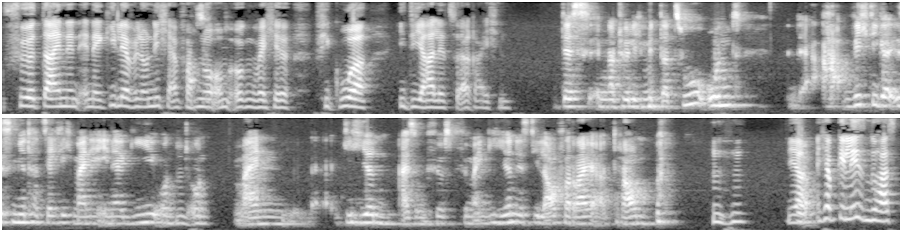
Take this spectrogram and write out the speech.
für deinen Energielevel und nicht einfach Absolut. nur, um irgendwelche Figurideale zu erreichen. Das natürlich mit dazu und wichtiger ist mir tatsächlich meine Energie und, mhm. und mein Gehirn, also für, für mein Gehirn ist die Lauferei ein Traum. Mhm. Ja, ja, ich habe gelesen, du hast,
